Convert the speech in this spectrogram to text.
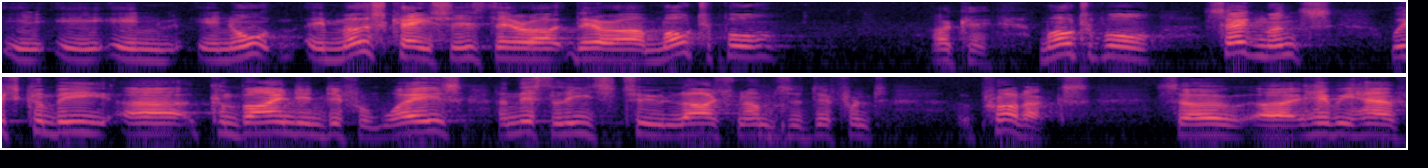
in, in, in, all, in, most cases, there are, there are multiple, okay, multiple segments which can be uh, combined in different ways, and this leads to large numbers of different products. So uh, here we have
